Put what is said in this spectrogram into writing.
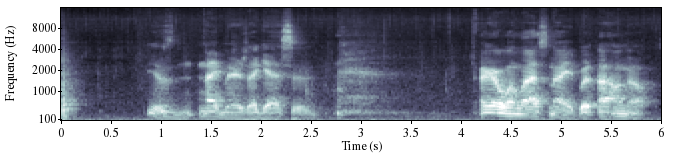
It was nightmares, I guess. Uh, I got one last night, but I hung up.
